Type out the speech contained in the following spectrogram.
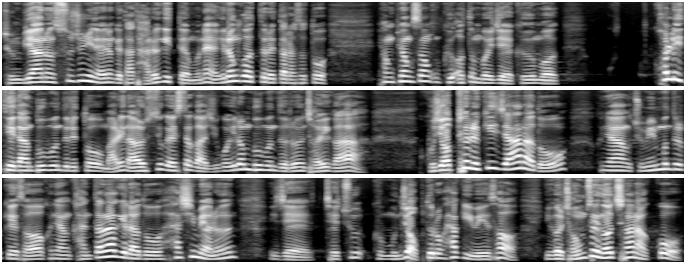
준비하는 수준이나 이런 게 다 다르기 때문에 이런 것들에 따라서 또 형평성 그 어떤 뭐 이제 그 뭐 퀄리티에 대한 부분들이 또 말이 나올 수가 있어가지고 이런 부분들은 저희가 굳이 업체를 끼지 않아도 그냥 주민분들께서 그냥 간단하게라도 하시면은 이제 제출 그 문제 없도록 하기 위해서 이걸 점수에 넣지 않았고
